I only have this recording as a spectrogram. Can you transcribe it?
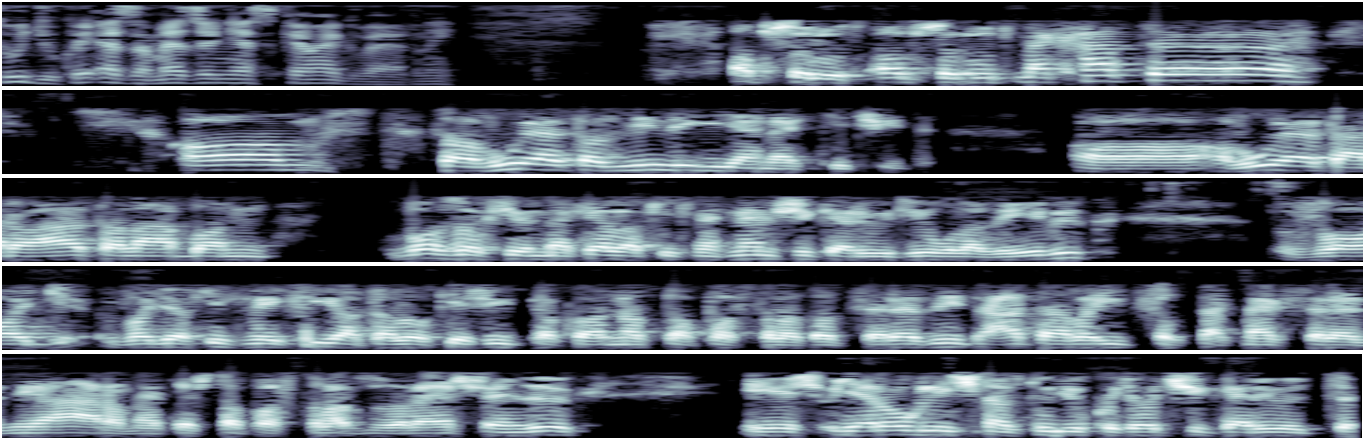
tudjuk, hogy ez a mezőny, ezt kell megverni. Abszolút, abszolút, meg hát a, szóval a Vuelt az mindig ilyen egy kicsit. A, a Vueltára általában azok jönnek el, akiknek nem sikerült jól az évük, vagy, vagy akik még fiatalok és itt akarnak tapasztalatot szerezni, általában így szokták megszerezni a három hetes tapasztalatot a versenyzők, és ugye Roglicsnak tudjuk, hogy hogy sikerült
